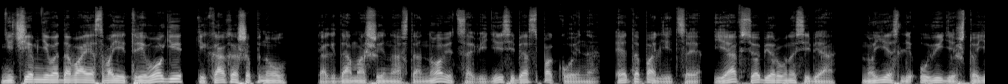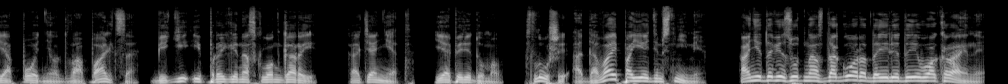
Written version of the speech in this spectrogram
Ничем не выдавая своей тревоги, Кикаха шепнул «Когда машина остановится, веди себя спокойно. Это полиция. Я все беру на себя. Но если увидишь, что я поднял два пальца, беги и прыгай на склон горы. Хотя нет, я передумал. Слушай, а давай поедем с ними? Они довезут нас до города или до его окраины.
